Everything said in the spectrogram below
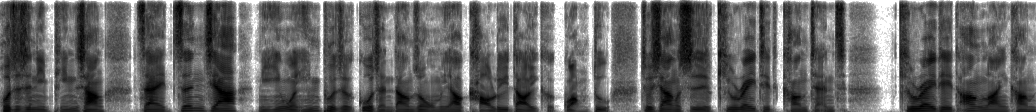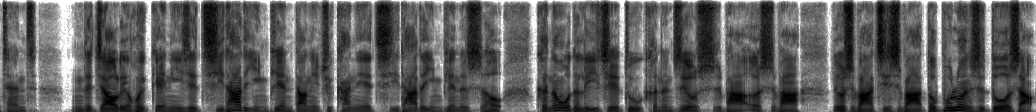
或者是你平常在增加你英文 input 这个过程当中，我们也要考虑到一个广度，就像是 curated content、curated online content，你的教练会给你一些其他的影片，当你去看那些其他的影片的时候，可能我的理解度可能只有十八、二十八、六十八、七十八，都不论是多少，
